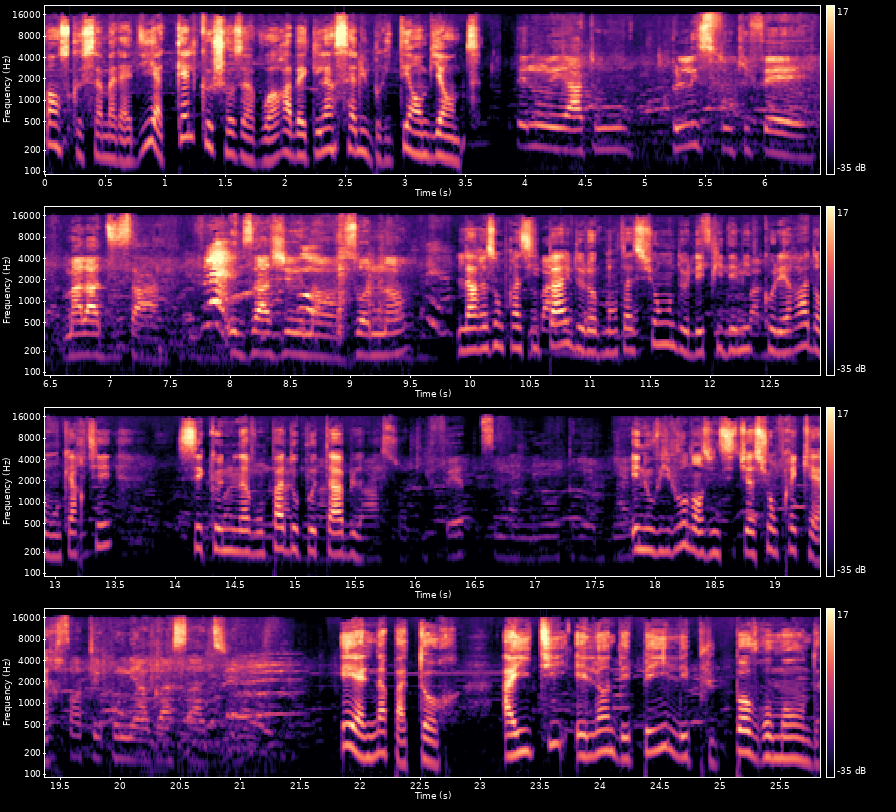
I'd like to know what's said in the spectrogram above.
pense que sa maladie a quelque chose à voir avec l'insalubrité ambiante. La raison principale de l'augmentation de l'épidémie de choléra dans mon quartier, c'est que nous n'avons pas d'eau potable et nous vivons dans une situation précaire. Et elle n'a pas tort. Haïti est l'un des pays les plus pauvres au monde.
